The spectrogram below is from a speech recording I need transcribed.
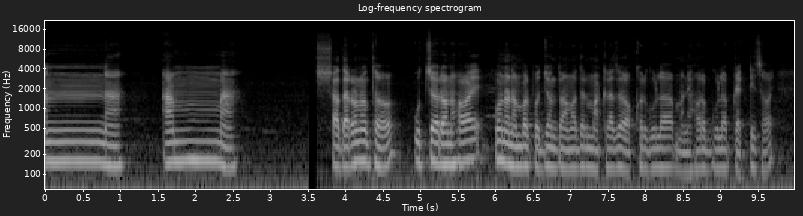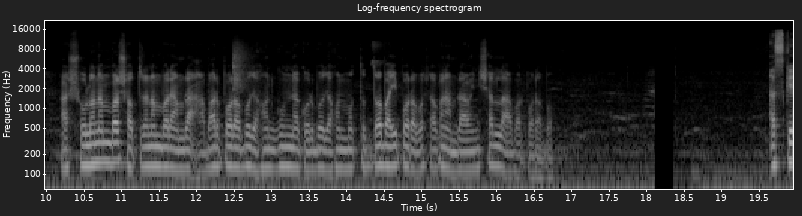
আন্না আম্মা। সাধারণত উচ্চারণ হয় পনেরো নম্বর পর্যন্ত আমাদের মাখরাজের অক্ষরগুলা মানে হরফগুলা প্র্যাকটিস হয়। আর ষোলো নম্বর, সতেরো নম্বরে আমরা আবার পড়াবো, যখন গুণনা করব, যখন মতো দবাই পড়াবো, তখন আমরা ইনশাল্লাহ আবার পড়াবো। আজকে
